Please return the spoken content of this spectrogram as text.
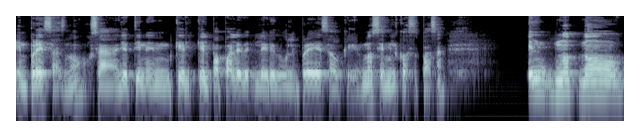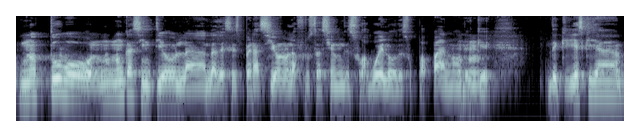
empresas, ¿no? O sea, ya tienen que, que el papá le, le, heredó la empresa o que, no sé, mil cosas pasan él no, no, no tuvo, nunca sintió la, desesperación o la frustración de su abuelo o de su papá, ¿no? De que, de que es que ya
